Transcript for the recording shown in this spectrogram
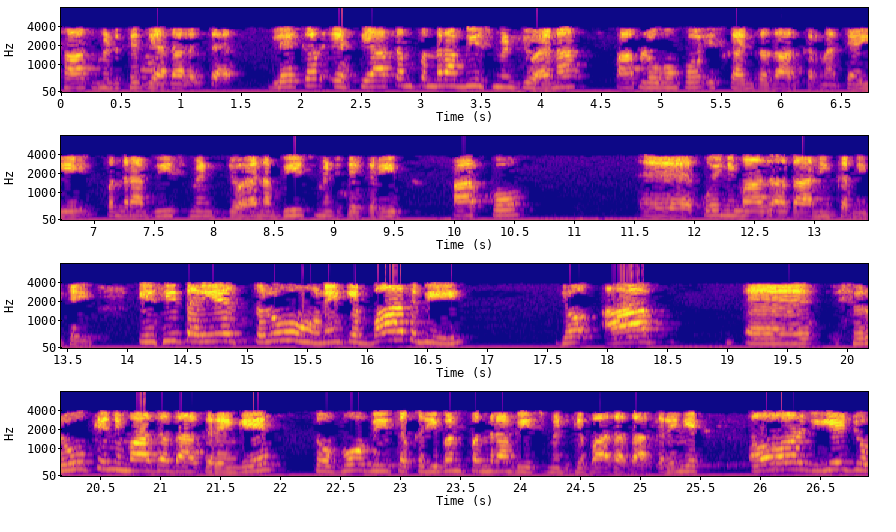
سات منٹ سے زیادہ لگتا ہے۔ لیکن احتیاط پندرہ بیس منٹ جو ہے نا آپ لوگوں کو اس کا انتظار کرنا چاہیے۔ پندرہ بیس منٹ جو ہے نا، بیس منٹ کے قریب آپ کو کوئی نماز ادا نہیں کرنی چاہیے۔ اسی طرح طلوع ہونے کے بعد بھی جو آپ شروع کی نماز ادا کریں گے تو وہ بھی تقریباً پندرہ بیس منٹ کے بعد ادا کریں گے۔ اور یہ جو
